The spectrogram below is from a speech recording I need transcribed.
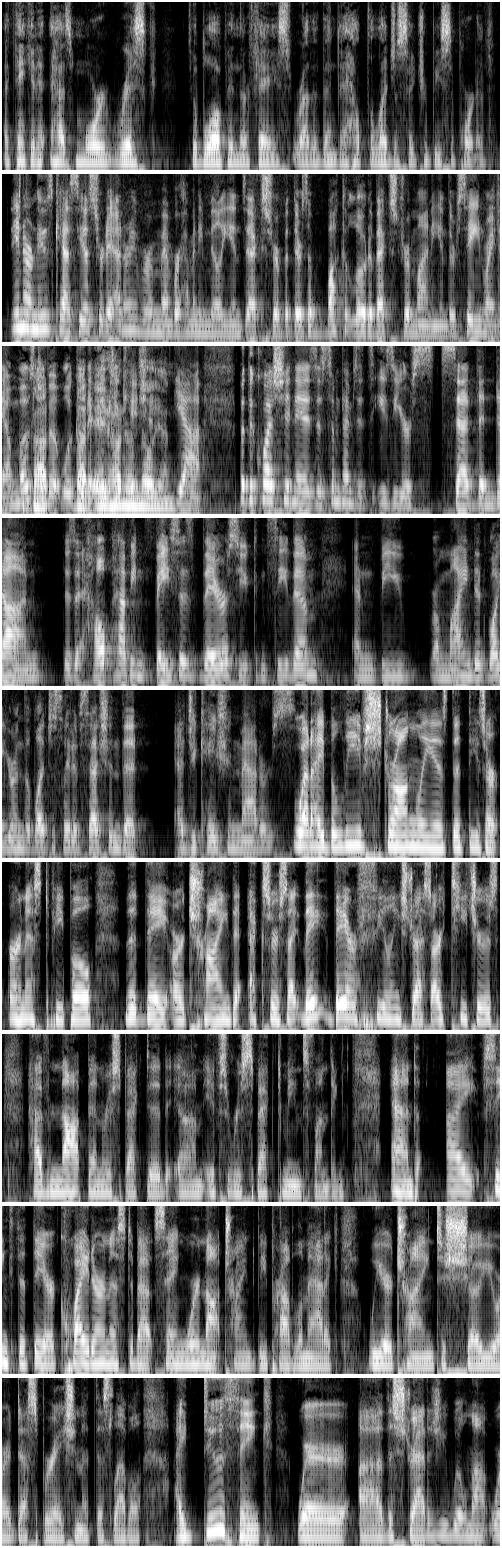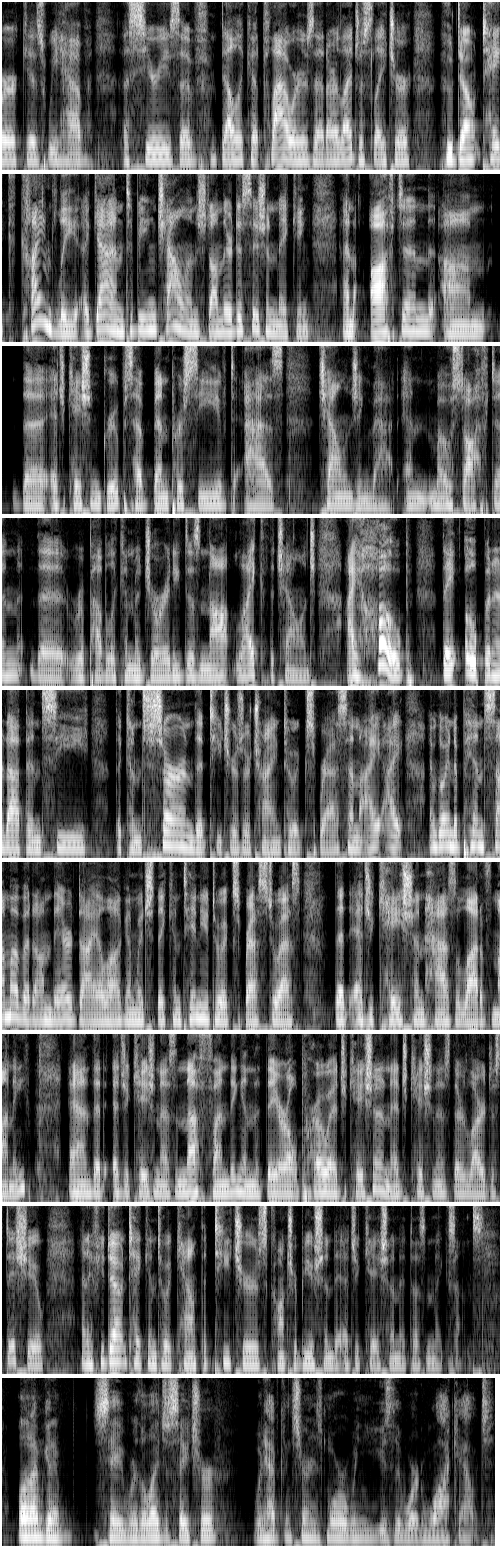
I think it has more risk to blow up in their face rather than to help the legislature be supportive. In our newscast yesterday, I don't even remember how many millions extra, but there's a bucket load of extra money, and they're saying right now most About- of it will go to 800 education. million. Yeah, but the question is, is sometimes it's easier said than done. Does it help having faces there so you can see them and be reminded while you're in the legislative session that education matters? What I believe strongly is that these are earnest people, that they are trying to exercise. They they are feeling stress. Our teachers have not been respected. Um, if respect means funding, and I think that they are quite earnest about saying we're not trying to be problematic. We are trying to show you our desperation at this level. I do think where uh, the strategy will not work is we have a series of delicate flowers at our legislature who don't take kindly, again, to being challenged on their decision making. And often, um, the education groups have been perceived as challenging that. And most often, the Republican majority does not like the challenge. I hope they open it up and see the concern that teachers are trying to express. And I, I, I'm going to pin some of it on their dialogue in which they continue to express to us that education has a lot of money and that education has enough funding and that they are all pro education and education is their largest issue. And if you don't take into account the teacher's contribution to education, it doesn't make sense. Well, I'm going to say where the legislature would have concern is more when you use the word walkout.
